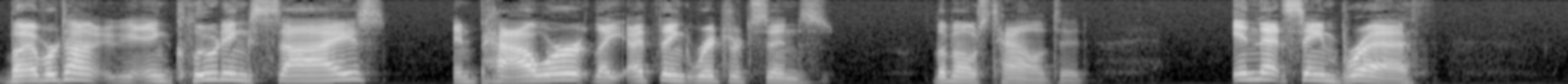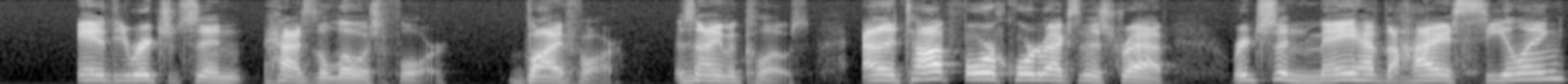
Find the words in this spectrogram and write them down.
but if we're talking including size and power, like I think Richardson's the most talented. In that same breath, Anthony Richardson has the lowest floor by far. It's not even close. Out of the top four quarterbacks in this draft, Richardson may have the highest ceiling,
